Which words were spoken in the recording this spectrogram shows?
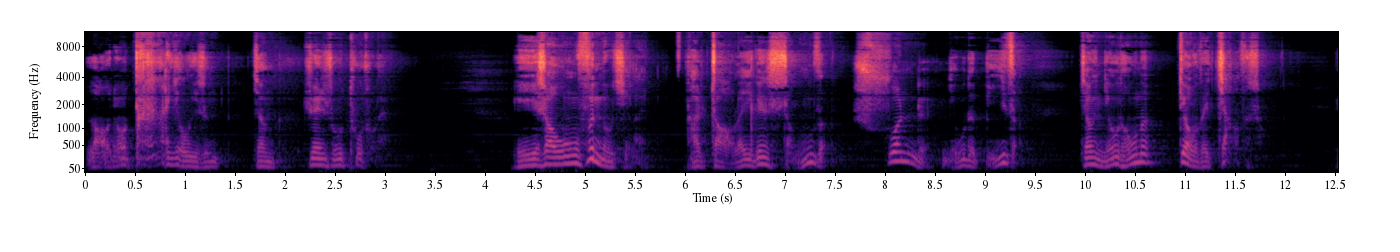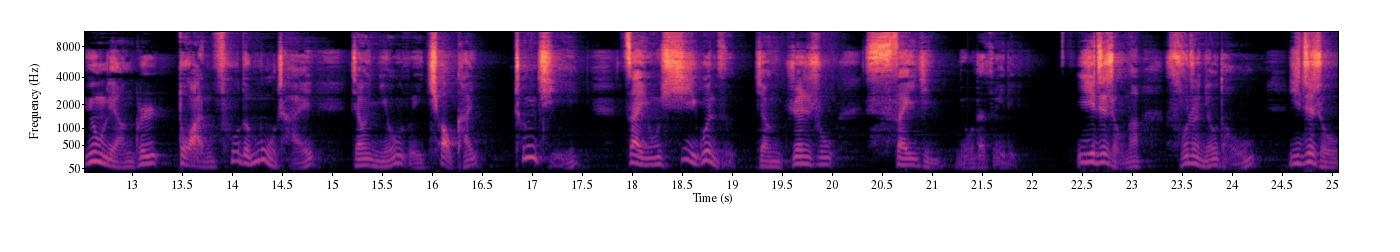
老牛大叫一声，将绢书吐出来。李少翁愤怒起来，他找了一根绳子拴着牛的鼻子，将牛头呢吊在架子上，用两根短粗的木柴将牛嘴撬开。撑起，再用细棍子将绢书塞进牛的嘴里，一只手呢扶着牛头，一只手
